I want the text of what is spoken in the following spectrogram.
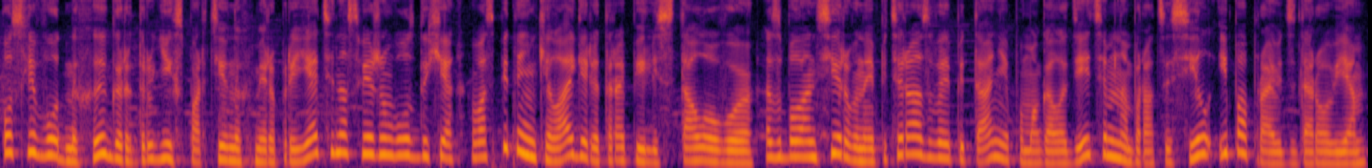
После водных игр и других спортивных мероприятий на свежем воздухе воспитанники лагеря торопились в столовую. Сбалансированное пятиразовое питание помогало детям набраться сил и поправить здоровье.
